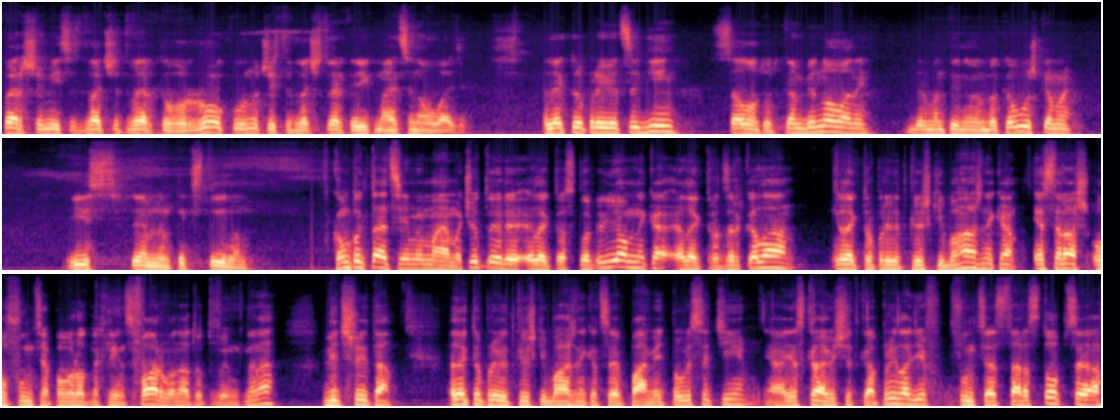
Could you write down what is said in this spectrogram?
перший місяць 24-го року. Ну, чистий 24-й рік мається на увазі. Електропривід сидінь, салон тут комбінований, дермантиновими боковушками з темним текстилем. В комплектації ми маємо 4 електросклопідйомника, електродзеркала, електропривід кришки багажника, SRH O функція поворотних лінз фар, вона тут вимкнена, відшита. Електропривід кришки багажника це пам'ять по висоті, е, яскраві щитка приладів, функція старт-стоп, це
